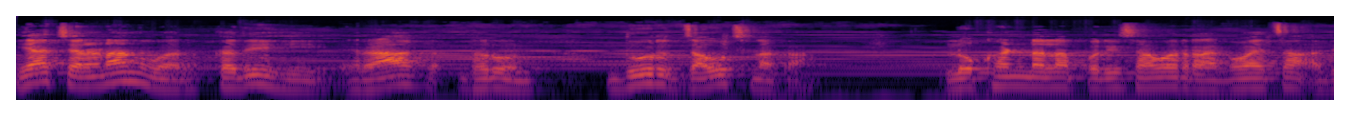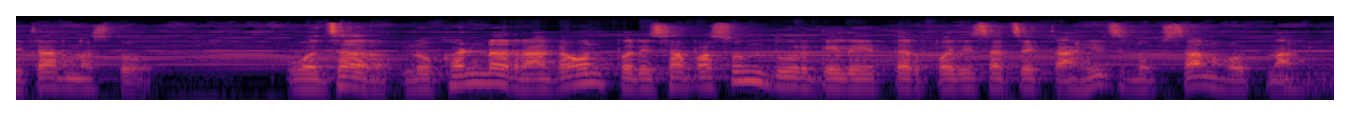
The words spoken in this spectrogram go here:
या चरणांवर कधीही राग धरून दूर जाऊच नका. लोखंडाला परिसावर रागवायचा अधिकार नसतो. व जर लोखंड रागावून परिसापासून दूर गेले तर परिसाचे काहीच नुकसान होत नाही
